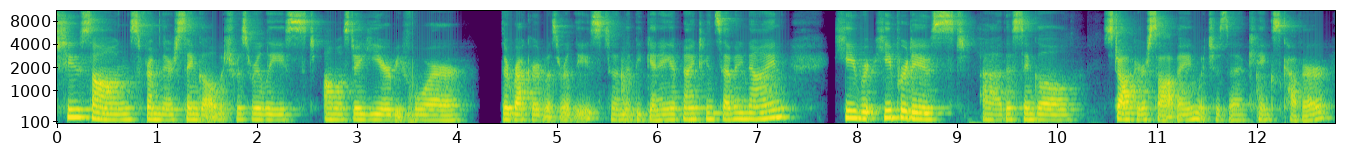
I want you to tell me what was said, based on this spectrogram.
two songs from their single, which was released almost a year before the record was released in the beginning of 1979. He, re- he produced uh, the single Stop Your Sobbing, which is a Kinks cover,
